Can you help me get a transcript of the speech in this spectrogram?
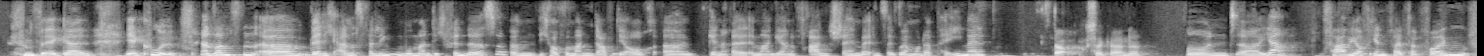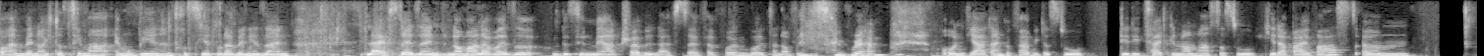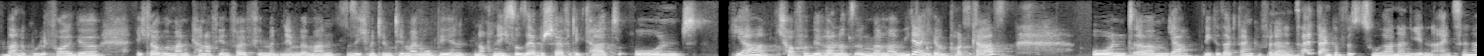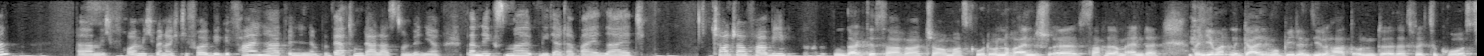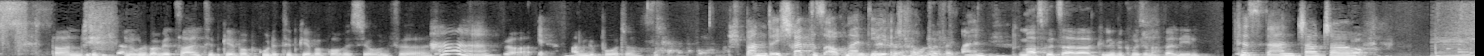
Sehr geil. Ja, cool. Ansonsten äh, werde ich alles verlinken, wo man dich findet. Ähm, ich hoffe, man darf dir auch äh, generell immer gerne Fragen stellen bei Instagram oder per E-Mail. Ja, sehr gerne. Und äh, ja, Fabi auf jeden Fall verfolgen, vor allem wenn euch das Thema Immobilien interessiert oder wenn ihr seinen Lifestyle, sein normalerweise ein bisschen mehr Travel-Lifestyle verfolgen wollt, dann auf Instagram. Und ja, danke Fabi, dass du dir die Zeit genommen hast, dass du hier dabei warst. Ähm, war eine coole Folge. Ich glaube, man kann auf jeden Fall viel mitnehmen, wenn man sich mit dem Thema Immobilien noch nicht so sehr beschäftigt hat. Und ja, ich hoffe, wir hören uns irgendwann mal wieder hier im Podcast. Und ähm, ja, wie gesagt, danke für ja. deine Zeit, danke fürs Zuhören an jeden Einzelnen. Ähm, ich freue mich, wenn euch die Folge gefallen hat, wenn ihr eine Bewertung da lasst und wenn ihr beim nächsten Mal wieder dabei seid. Ciao, ciao, Fabi. Danke dir, Sarah. Ciao, mach's gut. Und noch eine äh, Sache am Ende. Wenn jemand einen geilen Immobiliendeal hat und äh, der ist vielleicht zu groß, dann schickt gerne rüber. Wir zahlen Tippgeber, gute Tippgeberprovision für, ah, für ja. Angebote. Spannend. Ich schreibe das auch mal in die Show Perfekt. rein. Mach's gut, Sarah. Liebe Grüße nach Berlin. Bis dann. ciao. ciao. ciao.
